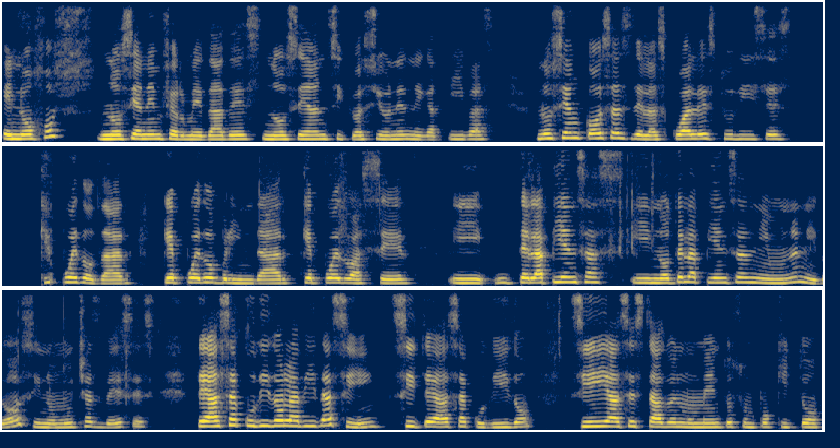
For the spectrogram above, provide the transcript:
enojos, no sean enfermedades, no sean situaciones negativas, no sean cosas de las cuales tú dices, ¿qué puedo dar? ¿Qué puedo brindar? ¿Qué puedo hacer? Y te la piensas y no te la piensas ni una ni dos, sino muchas veces. ¿Te has sacudido la vida? Sí, sí te has sacudido, sí has estado en momentos un poquito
